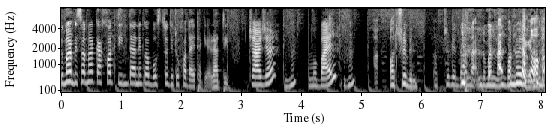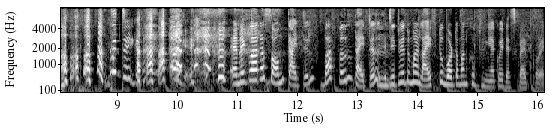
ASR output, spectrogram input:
তোমাৰ বিচনাৰ কাষত তিনিটা এনেকুৱা বস্তু যিটো সদায় থাকে ৰাতি charger Mhm. Mobile Otrivin Otrivin তোমাৰ নাক বন্ধ হৈ থাকে। ঠিক আছে। এনেকুৱা এটা চং টাইটেল বা ফিল্ম টাইটেল যিটোৱে তোমাৰ লাইফটো বৰ্তমান খুব ধুনীয়াকৈ ডেছক্ৰাইব কৰে।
